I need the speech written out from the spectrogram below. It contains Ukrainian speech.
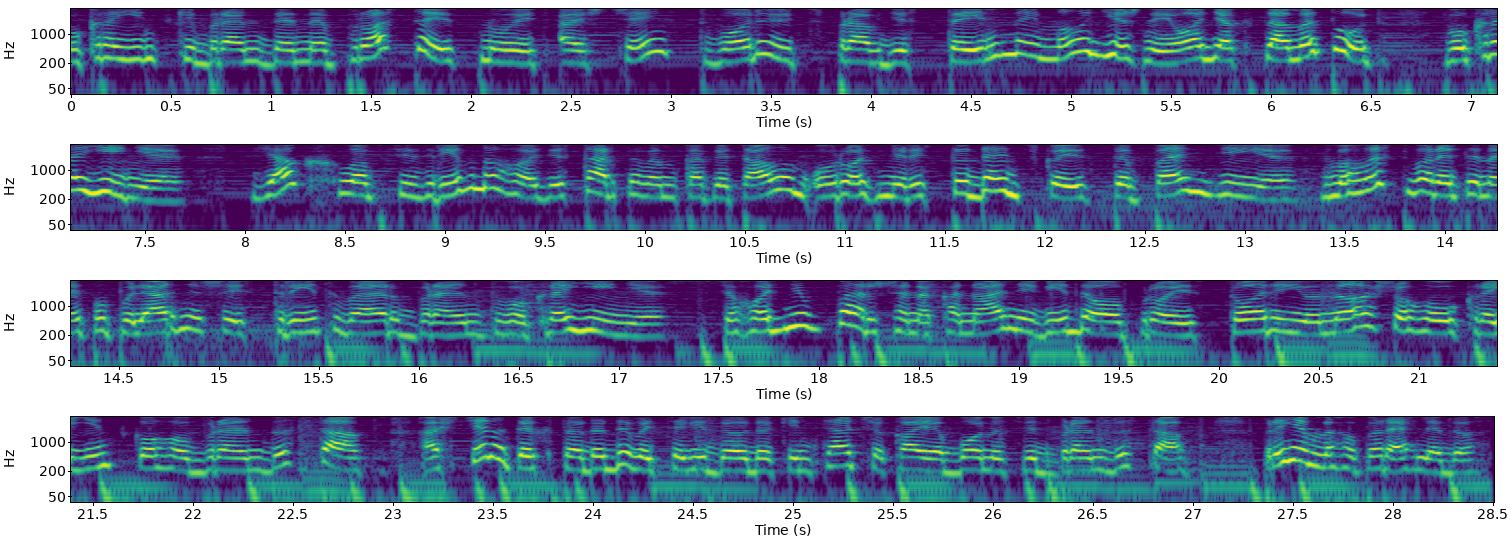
Українські бренди не просто існують, а ще й створюють справді стильний молодіжний одяг саме тут, в Україні. Як хлопці з рівного зі стартовим капіталом у розмірі студентської стипендії змогли створити найпопулярніший стрітвер бренд в Україні? Сьогодні вперше на каналі відео про історію нашого українського бренду Став. А ще на тих, хто додивиться відео до кінця, чекає бонус від бренду Став. Приємного перегляду!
